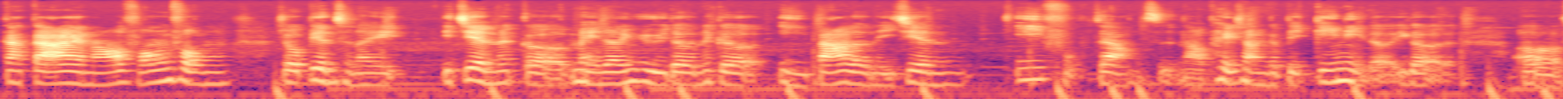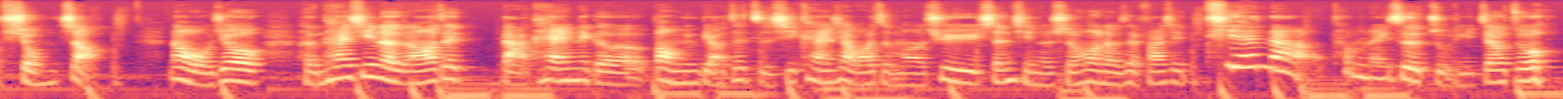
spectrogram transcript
嘎嘎，然后缝一缝，就变成了一一件那个美人鱼的那个尾巴的一件衣服这样子，然后配上一个比基尼的一个呃胸罩。那我就很开心的，然后再打开那个报名表，再仔细看一下我要怎么去申请的时候呢，才发现天哪，他们那一次的主题叫做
